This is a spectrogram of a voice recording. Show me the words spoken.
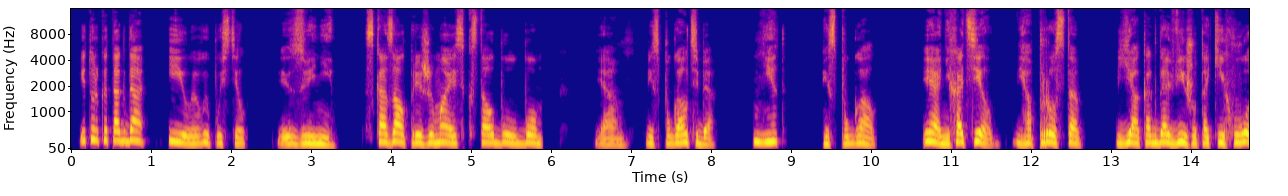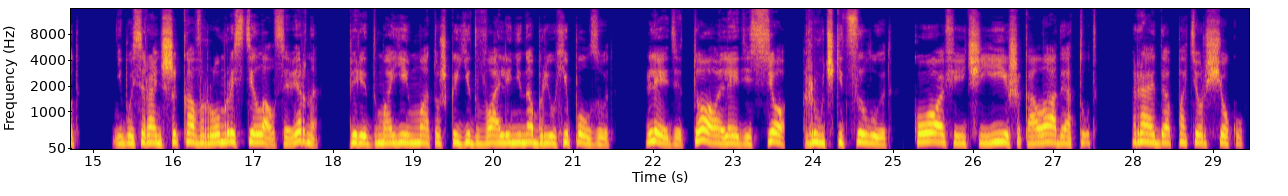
И только тогда Илы выпустил. Извини, сказал, прижимаясь к столбу лбом. Я испугал тебя? Нет. Испугал. Я не хотел. Я просто... Я, когда вижу таких вот, небось, раньше ковром расстилался, верно? Перед моей матушкой едва ли не на брюхе ползают. Леди то, леди сё, ручки целуют. Кофе и чаи, шоколады, а тут... Райда потер щеку.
